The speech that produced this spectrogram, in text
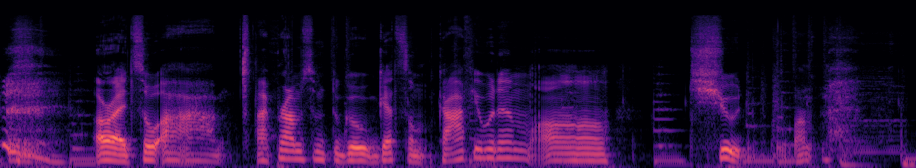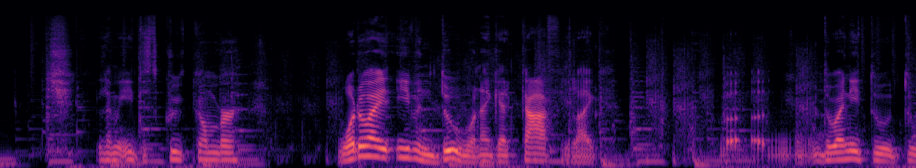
All right, so uh, I promised him to go get some coffee with him. Uh, shoot. Um, let me eat this cucumber. What do I even do when I get coffee? Like, uh, do I need to, to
